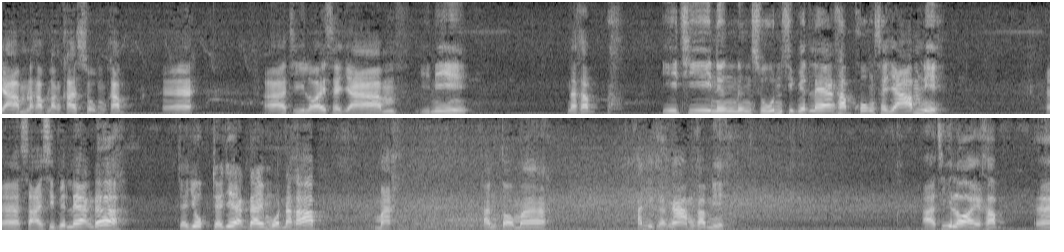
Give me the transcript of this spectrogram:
ยามแล้วครับหลังคาสมครับอ่าอาทีร้อยสยามอีนี่นะครับ ET หนึ่งหนึ่งศูนย์สิบเอ็ดแรงครับโครงสยามนี่อ่าสายสิบเอ็ดแรงเด้อจะยกจะแยกได้หมดนะครับมาขั้นต่อมาขั้นนี้ก็ง่ามครับนี่อาที่ลอยครับอ่า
